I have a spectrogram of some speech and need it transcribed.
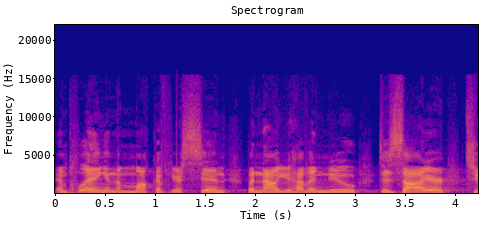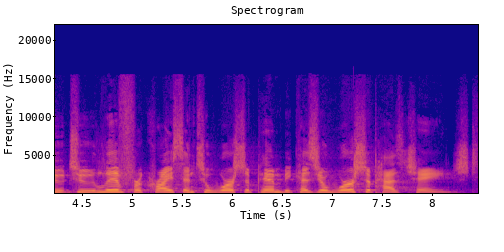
and playing in the muck of your sin, but now you have a new desire to, to live for Christ and to worship Him because your worship has changed.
